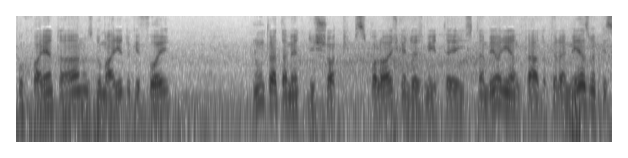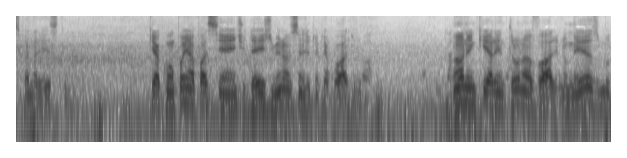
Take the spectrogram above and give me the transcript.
por 40 anos, do marido que foi num tratamento de choque psicológico em 2003, também orientado pela mesma psicanalista, que acompanha a paciente desde 1984 Ano em que ela entrou na Vale, no mesmo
